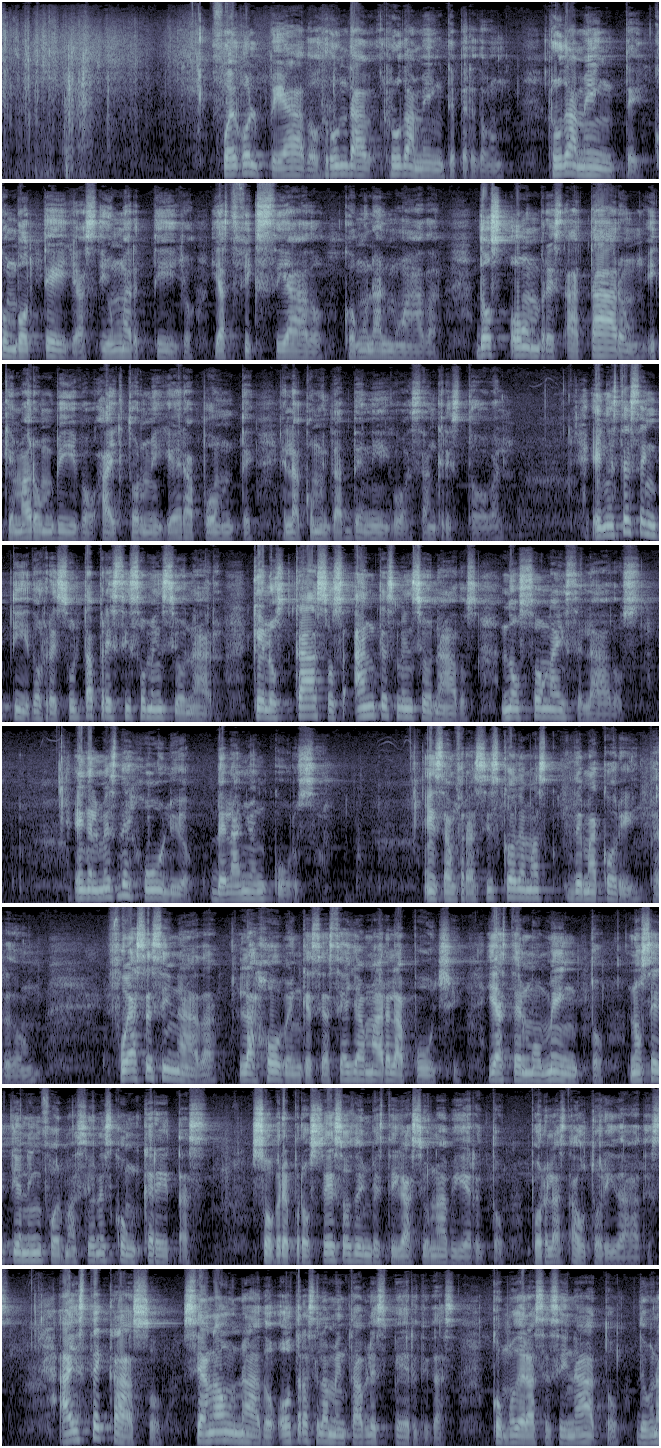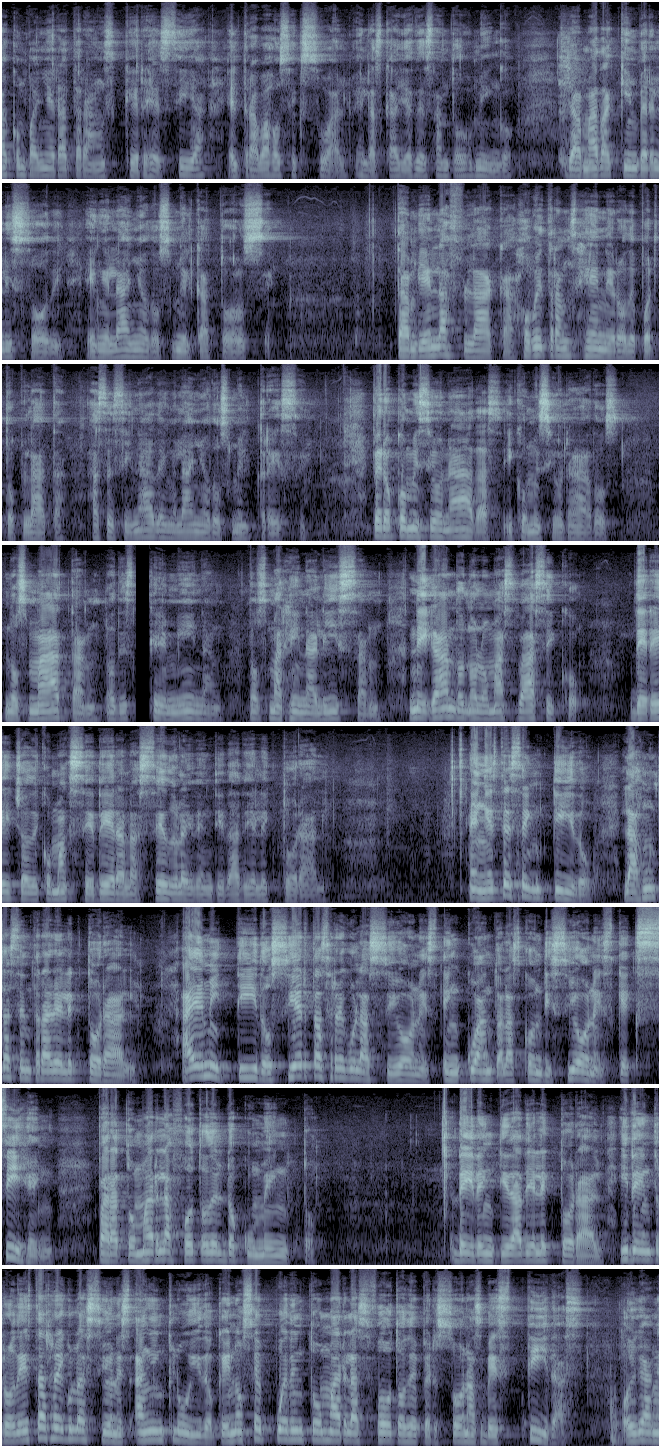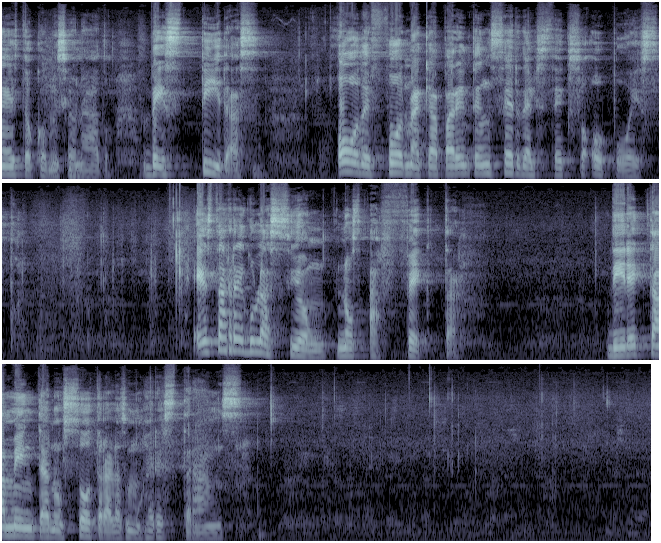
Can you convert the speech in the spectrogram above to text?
fue golpeado rudamente, perdón, rudamente con botellas y un martillo y asfixiado con una almohada. Dos hombres ataron y quemaron vivo a Héctor Miguel Aponte en la comunidad de Nigua, San Cristóbal. En este sentido, resulta preciso mencionar que los casos antes mencionados no son aislados. En el mes de julio del año en curso, en San Francisco de, Macorís, perdón, fue asesinada la joven que se hacía llamar La Puchi y hasta el momento no se tienen informaciones concretas sobre procesos de investigación abiertos por las autoridades. A este caso se han aunado otras lamentables pérdidas, como del asesinato de una compañera trans que ejercía el trabajo sexual en las calles de Santo Domingo, llamada Kimberly Sodi, en el año 2014. También la flaca, joven transgénero de Puerto Plata, asesinada en el año 2013. Pero comisionadas y comisionados nos matan, nos discriminan, nos marginalizan, negándonos lo más básico, derecho de cómo acceder a la cédula de identidad electoral. En este sentido, la Junta Central Electoral ha emitido ciertas regulaciones en cuanto a las condiciones que exigen para tomar la foto del documento de identidad electoral y dentro de estas regulaciones han incluido que no se pueden tomar las fotos de personas vestidas, oigan esto comisionado, vestidas o de forma que aparenten ser del sexo opuesto. Esta regulación nos afecta directamente a nosotras las mujeres trans.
